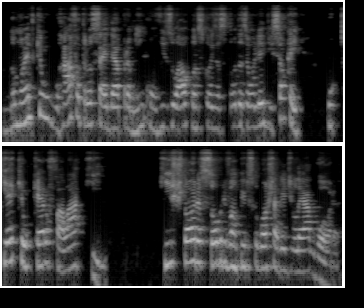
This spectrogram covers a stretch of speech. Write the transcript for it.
no momento que o Rafa trouxe a ideia para mim, com o visual, com as coisas todas, eu olhei e disse: ok, o que é que eu quero falar aqui? Que história sobre vampiros que eu gostaria de ler agora,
